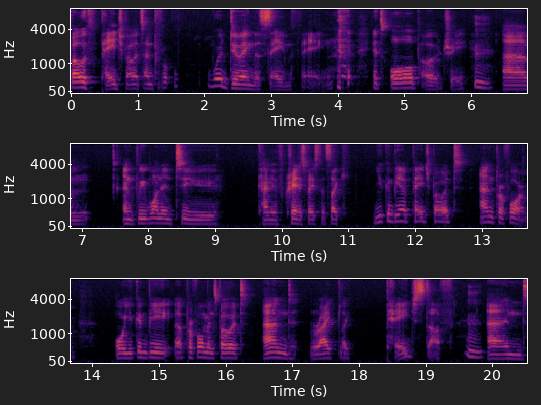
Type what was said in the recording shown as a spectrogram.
both page poets and we're doing the same thing. It's all poetry. Um and we wanted to kind of create a space that's like you can be a page poet and perform or you can be a performance poet and write like page stuff and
